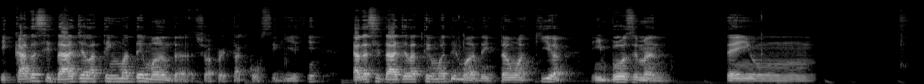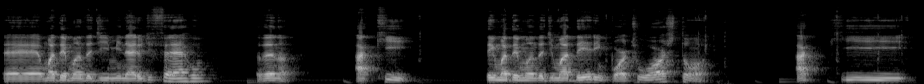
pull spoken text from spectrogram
e cada cidade ela tem uma demanda. Deixa eu apertar conseguir aqui. Cada cidade ela tem uma demanda. Então aqui, ó, em Bozeman tem um, é, uma demanda de minério de ferro. Tá vendo? Aqui tem uma demanda de madeira em Port Washington. Ó. Aqui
